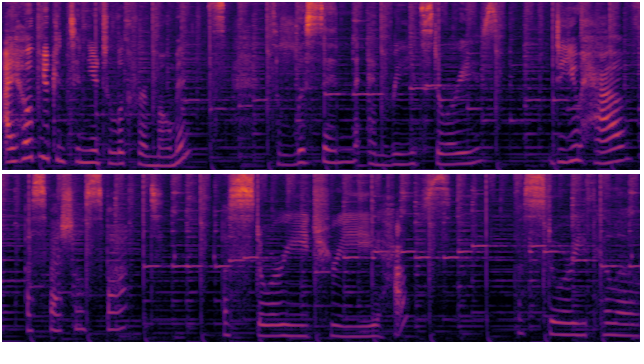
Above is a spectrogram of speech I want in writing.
I hope you continue to look for moments to listen and read stories. Do you have a special spot? A story tree house? A story pillow?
